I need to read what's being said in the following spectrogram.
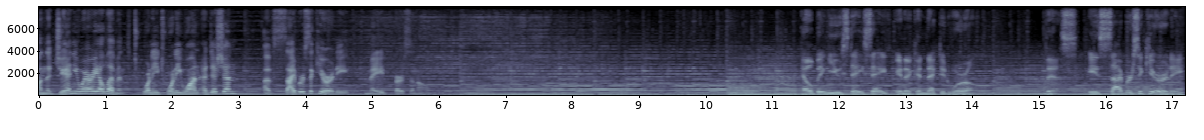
on the January 11th, 2021 edition of Cybersecurity Made Personal. helping you stay safe in a connected world. This is Cybersecurity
